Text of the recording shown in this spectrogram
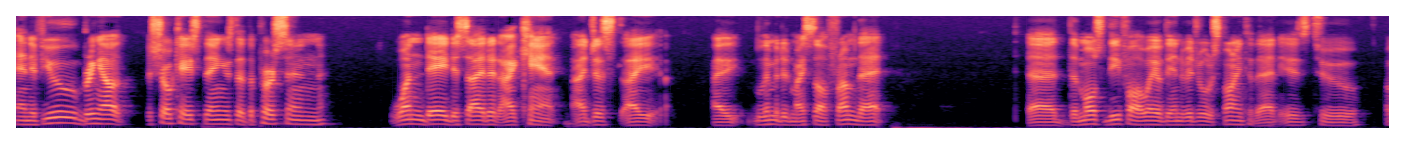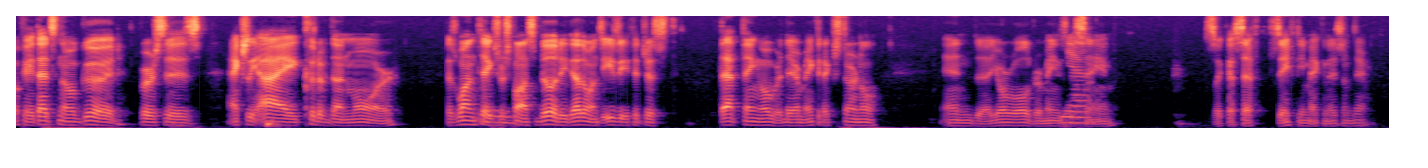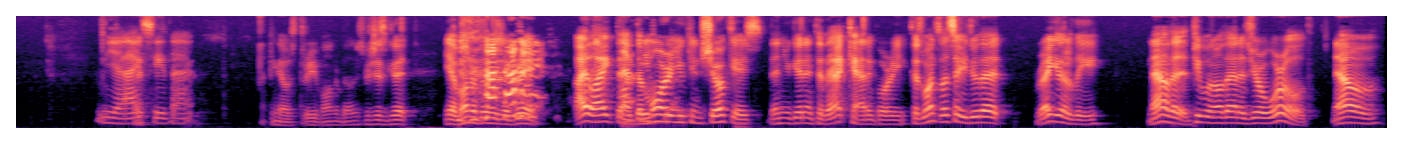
And if you bring out showcase things that the person one day decided I can't, I just I I limited myself from that. Uh, the most default way of the individual responding to that is to okay, that's no good versus actually I could have done more because one takes responsibility, the other one's easy to just that thing over there, make it external, and uh, your world remains Yeah. the same. It's like a saf- safety mechanism there. Yeah, I see that. I think that was three vulnerabilities, which is good. Yeah, vulnerabilities are great. I like that. The more you can showcase, then you get into that category. Because once, let's say you do that regularly, now that people know that as your world, now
